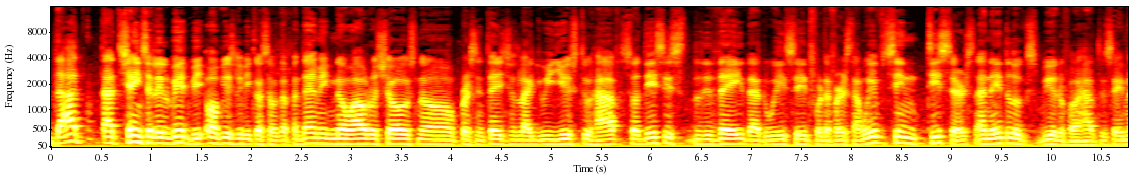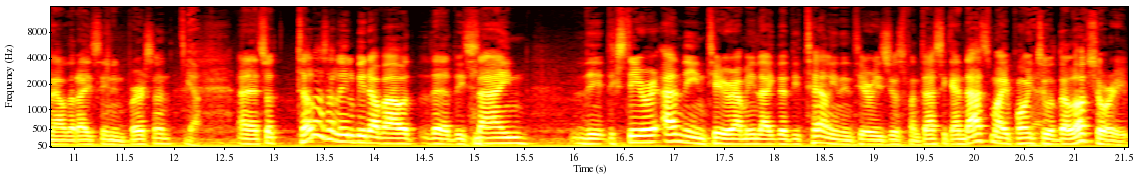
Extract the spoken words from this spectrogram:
that that changed a little bit, obviously because of the pandemic. No auto shows, no presentations like we used to have. So this is the day that we see it for the first time. We've seen teasers, and it looks beautiful. I have to say now that I've seen in person. Yeah. Uh, so tell us a little bit about the design. The, the exterior and the interior. I mean, like the detail in the interior is just fantastic, and that's my point to the luxury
